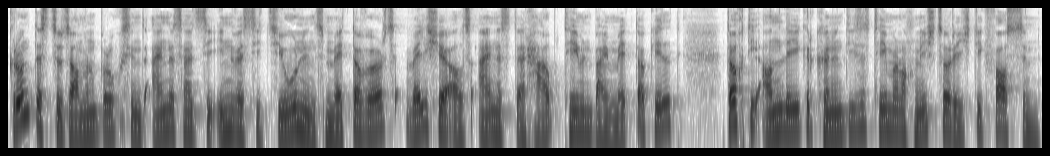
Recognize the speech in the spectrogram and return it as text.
Grund des Zusammenbruchs sind einerseits die Investitionen ins Metaverse, welche als eines der Hauptthemen bei Meta gilt, doch die Anleger können dieses Thema noch nicht so richtig fassen.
